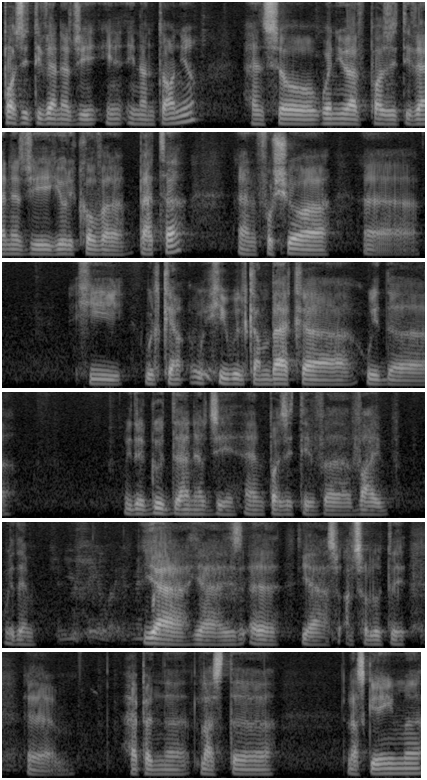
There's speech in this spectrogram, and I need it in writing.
positive energy in, in Antonio. And so when you have positive energy, you recover better. And for sure, uh, he will come, he will come back uh, with uh, with a good energy and positive uh, vibe with him. Yeah, yeah, uh, yeah, absolutely. Um, happened uh, last uh, last game. Uh,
